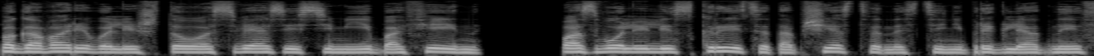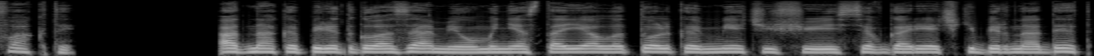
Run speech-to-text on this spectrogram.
Поговаривали, что связи семьи Бафейн позволили скрыть от общественности неприглядные факты. Однако перед глазами у меня стояла только мечущаяся в горячке Бернадет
